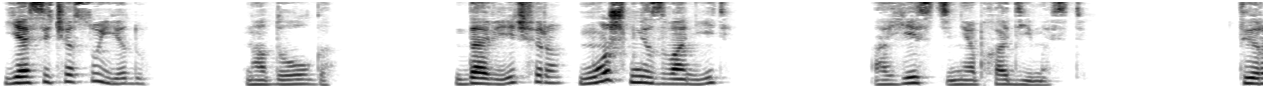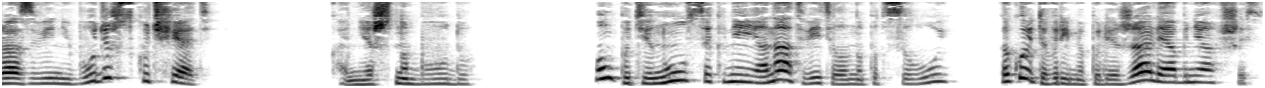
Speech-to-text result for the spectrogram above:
Я сейчас уеду. Надолго. До вечера можешь мне звонить. А есть необходимость. Ты разве не будешь скучать? Конечно, буду. Он потянулся к ней, она ответила на поцелуй. Какое-то время полежали, обнявшись.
